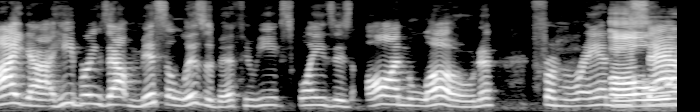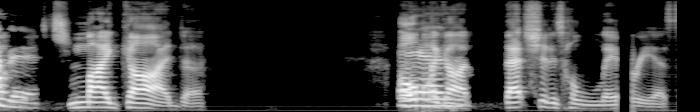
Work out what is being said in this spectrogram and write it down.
I got. He brings out Miss Elizabeth, who he explains is on loan from Randy Oh, Savage. My God. Oh my God, that shit is hilarious.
